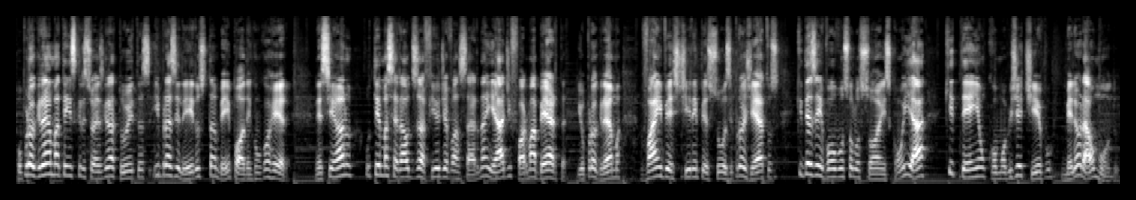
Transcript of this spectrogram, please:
O programa tem inscrições gratuitas e brasileiros também podem concorrer. Nesse ano, o tema será o desafio de avançar na IA de forma aberta, e o programa vai investir em pessoas e projetos que desenvolvam soluções com IA que tenham como objetivo melhorar o mundo.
